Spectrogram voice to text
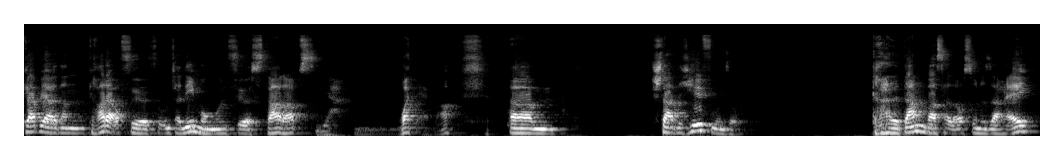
gab ja dann gerade auch für, für Unternehmungen und für Startups, ja, whatever, ähm, staatliche Hilfen und so. Gerade dann war es halt auch so eine Sache, hey,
